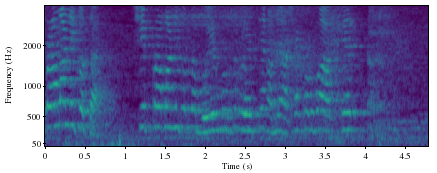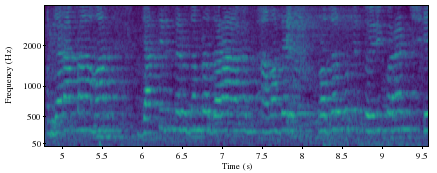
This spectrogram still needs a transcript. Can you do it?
প্রামাণিকতা সেই প্রামাণিকতা বইয়ের মধ্যে রয়েছে। আমি আশা করব আজকের যারা আমরা আমার জাতির মেরুদণ্ড যারা আমাদের প্রজন্মকে তৈরি করেন, সে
